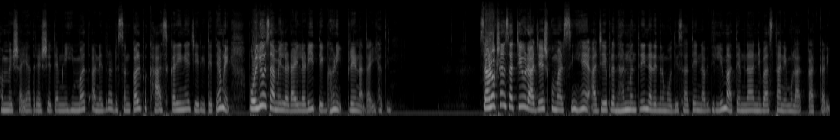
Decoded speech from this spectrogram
હંમેશા યાદ રહેશે. તેમની હિંમત અને દ્રઢ સંકલ્પ ખાસ કરીને જે રીતે તેમણે પોલિયો સામે લડાઈ લડી તે ઘણી પ્રેરણાદાયી હતી. સંરક્ષણ સચિવ રાજેશ કુમાર સિંહે આજે પ્રધાનમંત્રી નરેન્દ્ર મોદી સાથે નવી દિલ્હીમાં તેમના નિવાસસ્થાને મુલાકાત કરી.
